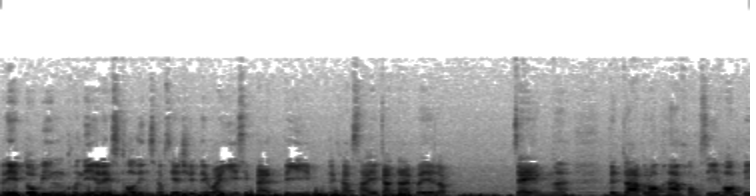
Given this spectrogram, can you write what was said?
อดีตตัววิ่งคนนี้อเล็กซ์ คอลลินส์เสียชีวิตในวัย 28 ปีนะครับสาเหตุการตายไม่ได้รับแจ้งนะเป็น draft รอบ 5 ของ Seahawks ปี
